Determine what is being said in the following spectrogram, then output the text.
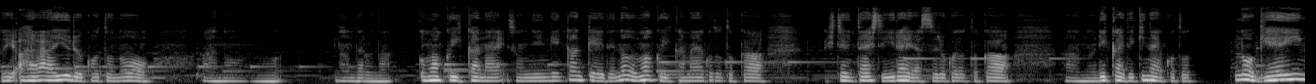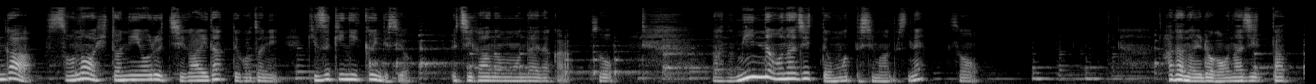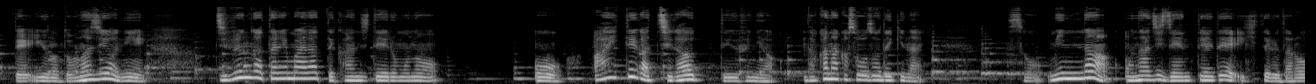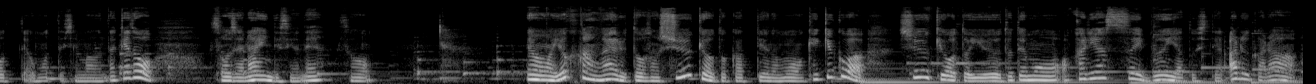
そういうあらゆることの、あの、なんだろうな、うまくいかない、その人間関係でのうまくいかないこととか、人に対してイライラすることとか、あの、理解できないことの原因が、その人による違いだってことに気づきにくいんですよ。内側の問題だから。そう。あの、みんな同じって思ってしまうんですね。そう。肌の色が同じだっていうのと同じように、自分が当たり前だって感じているものを相手が違うっていうふうにはなかなか想像できない。そう。みんな同じ前提で生きてるだろうって思ってしまうんだけど、そうじゃないんですよね。そう。でもよく考えると、その宗教とかっていうのも結局は宗教というとてもわかりやすい分野としてあるから、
